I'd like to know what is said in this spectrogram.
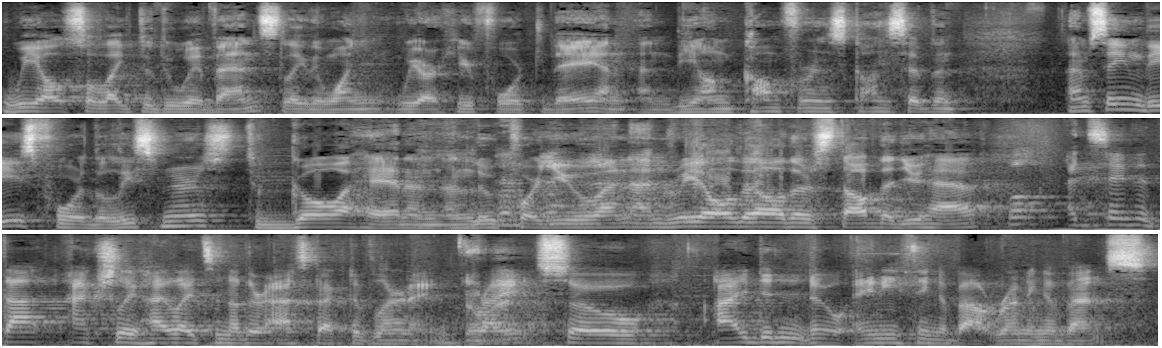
we also like to do events like the one we are here for today and, and the unconference concept. And I'm saying this for the listeners to go ahead and, and look for you and, and read all the other stuff that you have. Well, I'd say that that actually highlights another aspect of learning, right? right. So I didn't know anything about running events.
